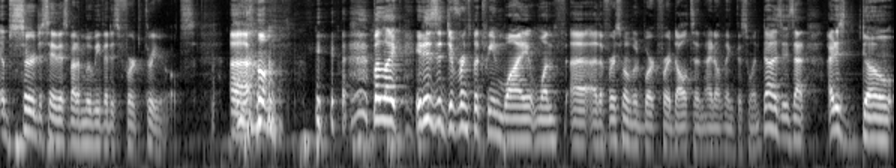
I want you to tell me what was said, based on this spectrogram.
absurd to say this about a movie that is for three year olds. Um, but like it is a difference between why one th- uh, uh, the first one would work for adults and I don't think this one does. Is that I just don't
